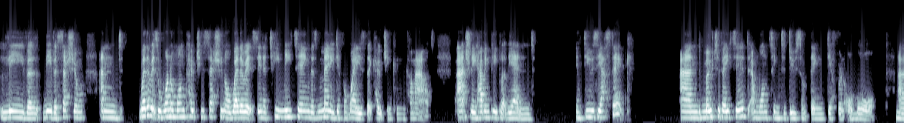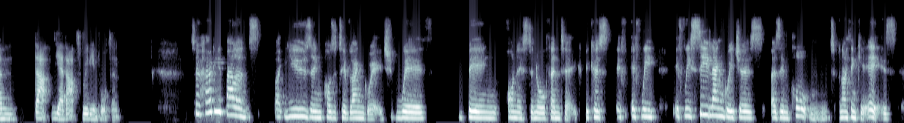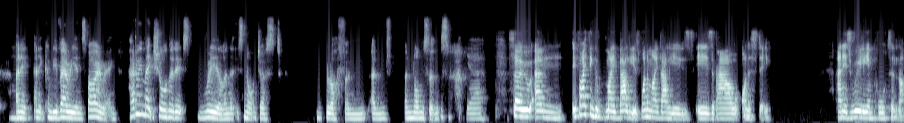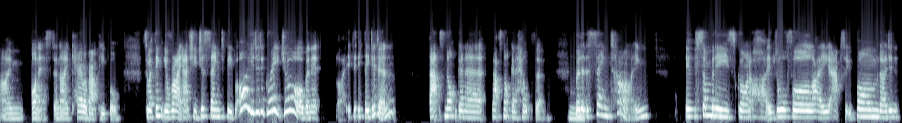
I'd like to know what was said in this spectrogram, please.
leave a leave a session and whether it's a one-on-one coaching session or whether it's in a team meeting there's many different ways that coaching can come out actually having people at the end enthusiastic and motivated and wanting to do something different or more mm. um that yeah that's really important so how do you balance like using positive language with being honest and authentic? Because if if we if we see language as as important and i think it is mm. and it and it can be very inspiring how do we make sure that it's real and that it's not just bluff and and and nonsense? Yeah. So um if i think of my values one of my values is about honesty and it's really important that i'm honest and i care about people so i think you're right actually just saying to people oh you did a great job and it if, if they didn't that's not gonna that's not gonna help them mm. but at the same time if somebody's gone oh it was awful i absolutely bombed i didn't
